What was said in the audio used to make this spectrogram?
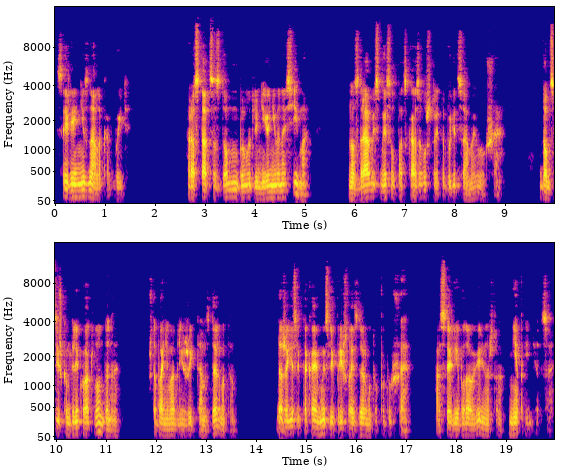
Селия не знала, как быть. Расстаться с домом было для нее невыносимо, но здравый смысл подсказывал, что это будет самое лучшее. Дом слишком далеко от Лондона, чтобы они могли жить там с Дермотом, даже если такая мысль и пришлась Дермоту по душе, а Селия была уверена, что не придется.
